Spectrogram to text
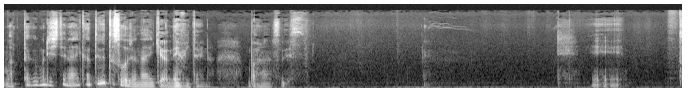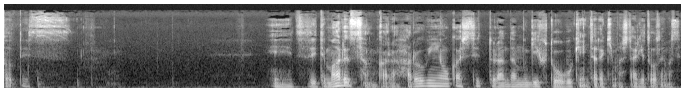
全く無理してないかというとそうじゃないけどねみたいなバランスです。えー、っとですえー、続いて、まるさんからハロウィンお菓子セットランダムギフト応募券いただきました。ありがとうございます。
